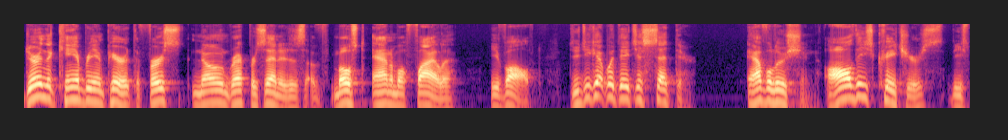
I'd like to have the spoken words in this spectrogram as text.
During the Cambrian period, the first known representatives of most animal phyla evolved. Did you get what they just said there? Evolution. All these creatures, these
